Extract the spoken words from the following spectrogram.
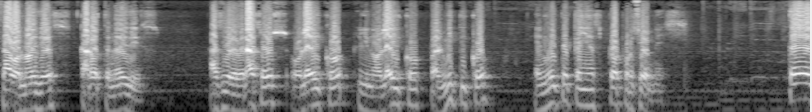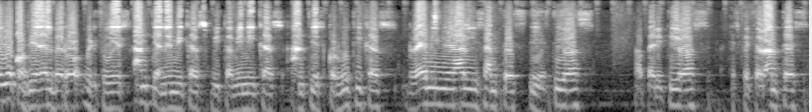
Flavonoides, carotenoides. Ácidos grasos, oleico, linoleico, palmítico, en muy pequeñas proporciones. Todo ello confiere al berro virtudes antianémicas, vitamínicas, antiescorbúticas, remineralizantes, digestivas, aperitivas, expectorantes,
